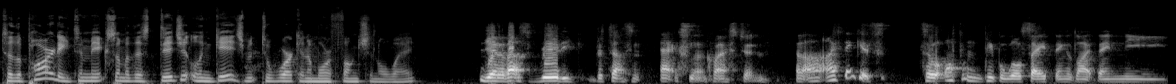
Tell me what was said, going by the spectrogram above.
to the party to make some of this digital engagement to work in a more functional way? Yeah, no, that's really that's an excellent question, and I think it's so often people will say things like they need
